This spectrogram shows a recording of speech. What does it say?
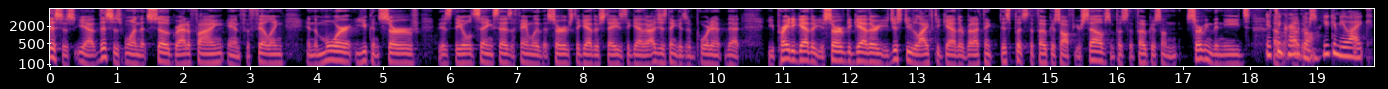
this is yeah, this is one that's so gratifying and fulfilling and the more you can serve as the old saying says a family that serves together stays together. I just think it's important that you pray together, you serve together, you just do life together, but I think this puts the focus off yourselves and puts the focus on serving the needs It's incredible. others. You can be like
